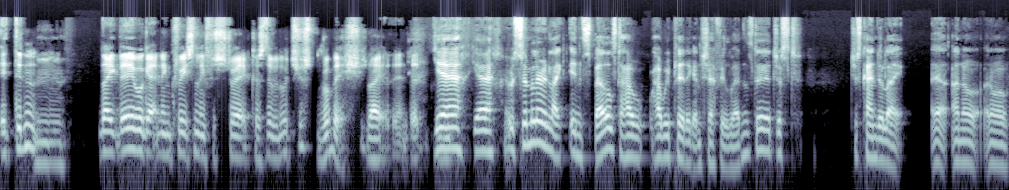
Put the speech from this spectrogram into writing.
it didn't Mm. like they were getting increasingly frustrated because they were just rubbish. Like, the- the- Yeah, yeah. It was similar in like in spells to how how we played against Sheffield Wednesday. Just just kind of like I know I know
